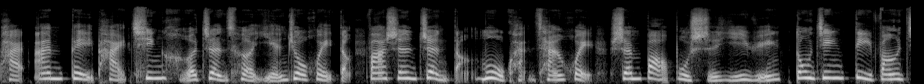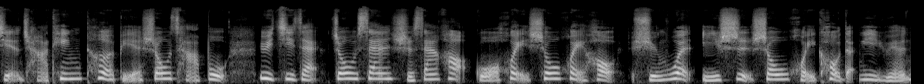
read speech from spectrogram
派安倍派亲和政策研究会等发生政党募款参会申报不实疑云，东京地方检察厅特别搜查部预计在周三十三号国会休会后询问疑似收回扣的议员。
